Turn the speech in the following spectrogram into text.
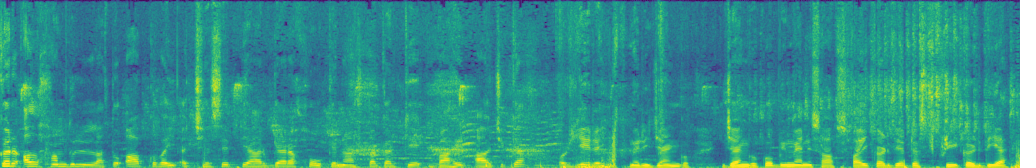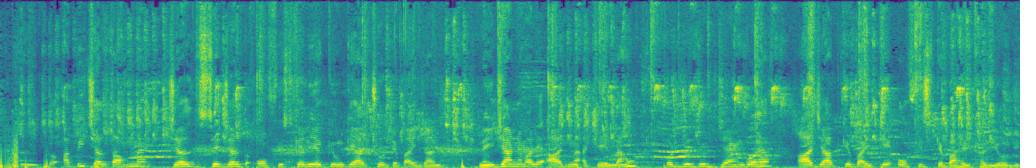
शुक्र, अल्हम्दुलिल्लाह। तो आपको भाई अच्छे से तैयार वगैरह हो के नाश्ता करके बाहर आ चुका और ये रही मेरी जेंगो। जेंगो को भी मैंने साफ़ सफ़ाई कर दिया डस्ट फ्री कर दिया। तो अभी चलता हूँ मैं जल्द से जल्द ऑफ़िस के लिए, क्योंकि आज छोटे भाई जान नहीं जाने वाले, आज मैं अकेला हूँ और ये जो जेंगो है, आज आपके भाई के ऑफ़िस के बाहर खड़ी होगी।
